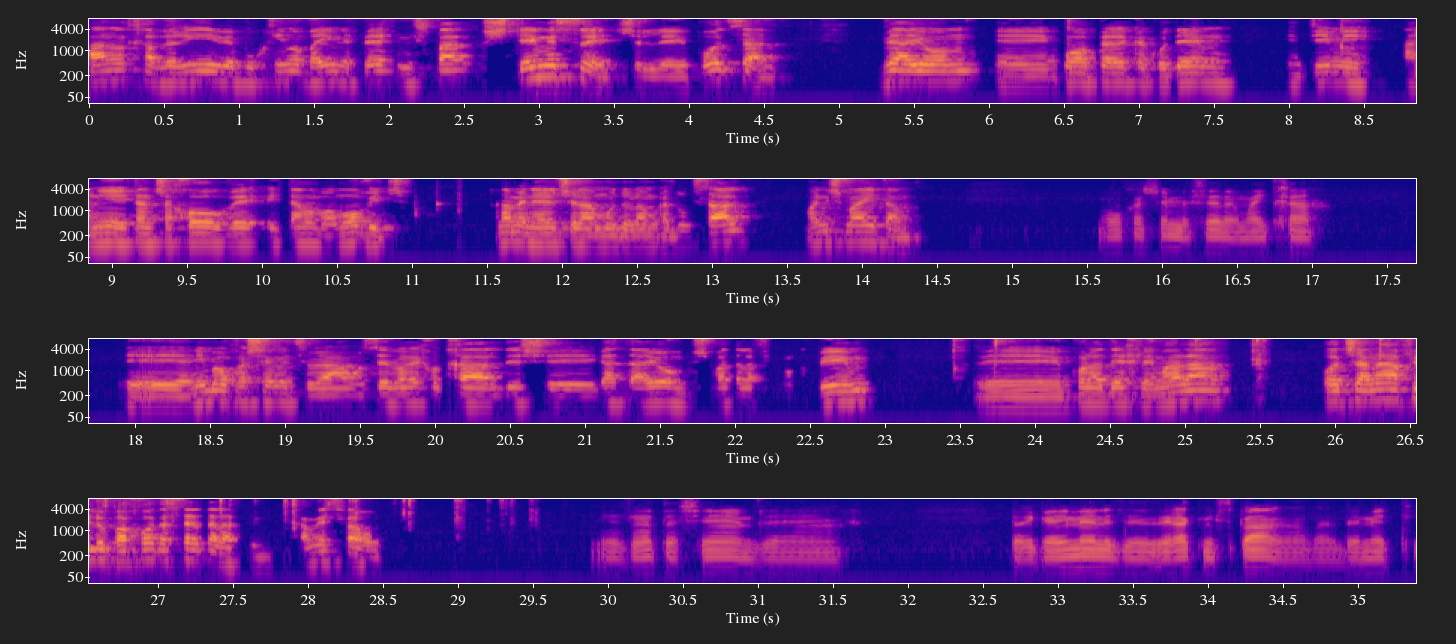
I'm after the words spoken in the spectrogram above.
אהלן חברים וברוכים הבאים לפרק מספר 12 של אה, פודסל. והיום, אה, כמו בפרק הקודם, אינטימי, אני איתן שחור ואיתן אברמוביץ', המנהל של העמוד עולם כדורסל. מה נשמע איתם? ברוך השם בסדר, מה איתך? אה, אני ברוך השם מצוין, רוצה לברך אותך על זה שהגעת היום ב-7,000 עוקבים, וכל הדרך למעלה. עוד שנה אפילו פחות, 10,000, חמש ספרות. בעזרת השם, זה... ברגעים האלה זה, זה רק מספר, אבל באמת,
